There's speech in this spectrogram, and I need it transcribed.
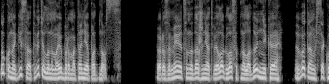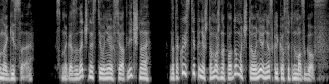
но Кунагиса ответила на моё бормотание под нос. Разумеется, она даже не отвела глаз от наладонника, в этом вся Кунагиса. С многозадачностью у неё всё отлично, до такой степени, что можно подумать, что у неё несколько сотен мозгов.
